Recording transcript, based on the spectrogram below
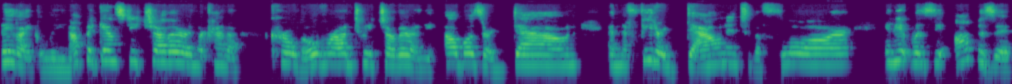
they like lean up against each other and they're kind of curled over onto each other and the elbows are down and the feet are down into the floor. And it was the opposite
